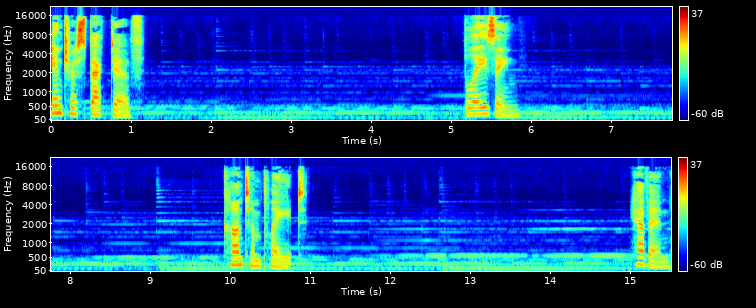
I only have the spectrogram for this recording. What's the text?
Introspective. Blazing. Contemplate. Heaven.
